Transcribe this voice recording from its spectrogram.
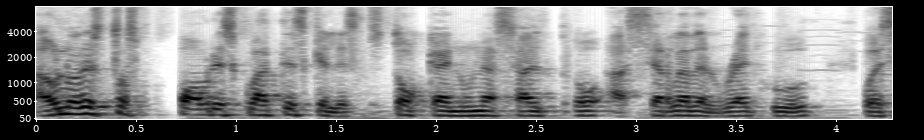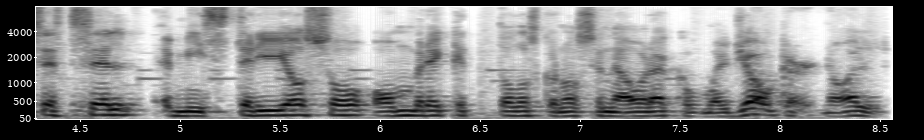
a uno de estos pobres cuates que les toca en un asalto hacerla del Red Hood, pues es el misterioso hombre que todos conocen ahora como el Joker, ¿no? El,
